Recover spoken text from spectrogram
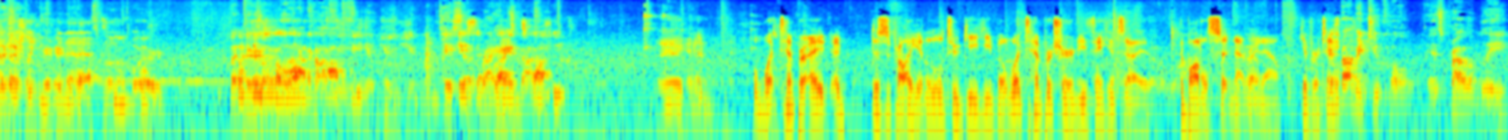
They did, yeah. Especially compared to that smoked porter. But, there's, a lot of coffee. You can taste, Taste that Ryan's, Ryan's coffee. coffee. Very good. What temper? I, I, this is probably getting a little too geeky, but what temperature do you think it's uh, the bottle's sitting at right now, give or take? It's take? probably too cold. It's probably.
